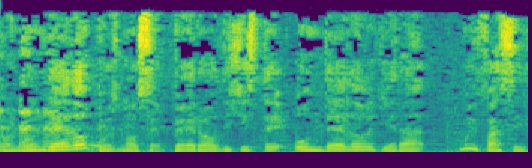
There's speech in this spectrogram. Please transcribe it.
Con un dedo, pues no sé, pero dijiste un dedo y era muy fácil.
